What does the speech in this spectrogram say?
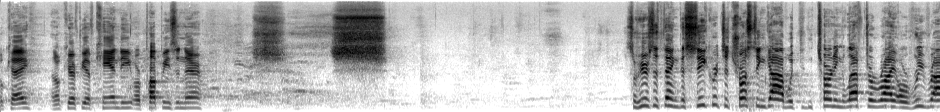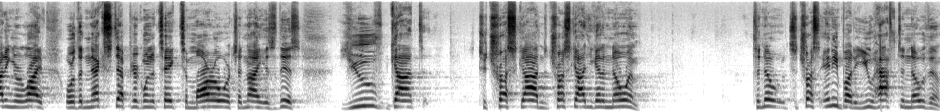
okay? I don't care if you have candy or puppies in there. Shh. Shh. So here's the thing the secret to trusting God with turning left or right or rerouting your life or the next step you're going to take tomorrow or tonight is this You've got to trust God. And to trust God, you got to know Him. To know, to trust anybody, you have to know them.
